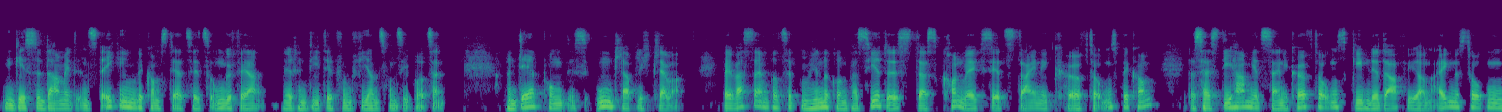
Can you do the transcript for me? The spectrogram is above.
dann gehst du damit in Staking und bekommst derzeit so ungefähr eine Rendite von 24%. Prozent. Und der Punkt ist unglaublich clever. Weil was da im Prinzip im Hintergrund passiert ist, dass Convex jetzt deine Curve Tokens bekommt. Das heißt, die haben jetzt deine Curve Tokens, geben dir dafür ein eigenes Token,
